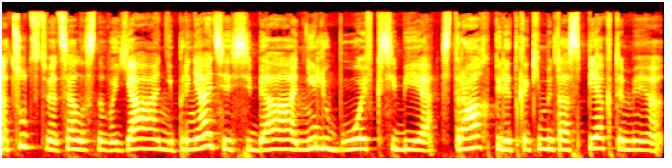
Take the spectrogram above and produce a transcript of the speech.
отсутствие целостного «я», непринятие себя, нелюбовь к себе, страх перед какими-то аспектами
